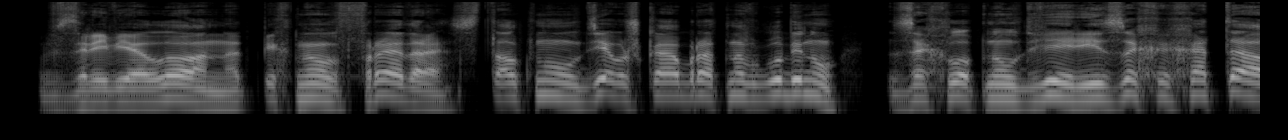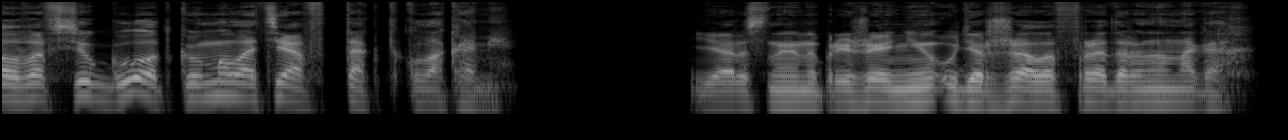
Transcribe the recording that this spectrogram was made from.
— взревел он, отпихнул Фредера, столкнул девушку обратно в глубину, захлопнул дверь и захохотал во всю глотку, молотя в такт кулаками. Яростное напряжение удержало Фредера на ногах.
